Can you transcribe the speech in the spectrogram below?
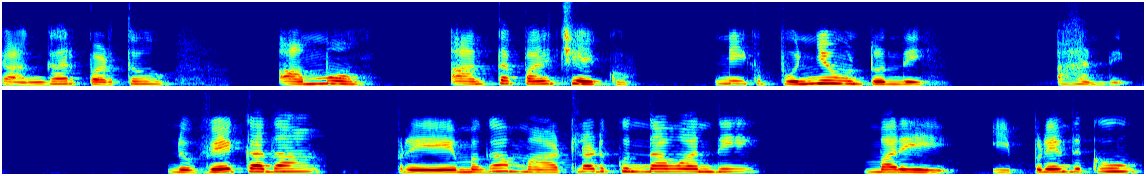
కంగారు పడుతూ అమ్మో అంత పని చేయకు నీకు పుణ్యం ఉంటుంది అంది. నువ్వే కదా ప్రేమగా మాట్లాడుకుందాం అంది. మరి ఇప్పుడెందుకు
